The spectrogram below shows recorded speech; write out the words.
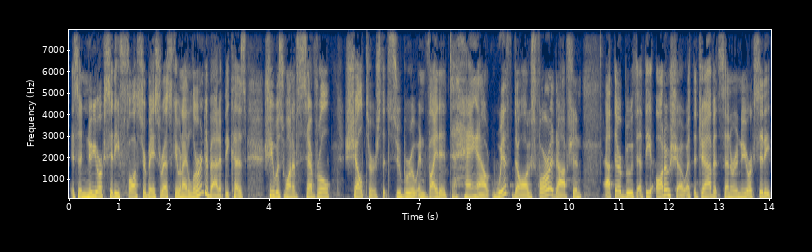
It's a New York City foster based rescue, and I learned about it because she was one of several shelters that Subaru invited to hang out with dogs for adoption at their booth at the auto show at the Javits Center in New York City.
